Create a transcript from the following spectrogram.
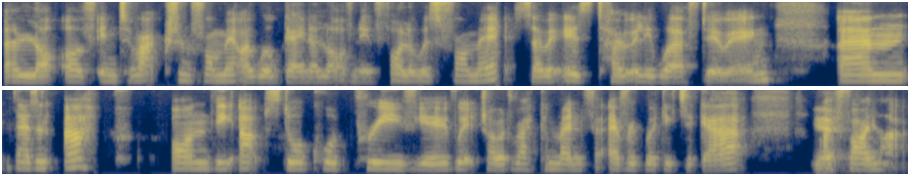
a lot of interaction from it. I will gain a lot of new followers from it. So it is totally worth doing. Um, there's an app on the App Store called Preview, which I would recommend for everybody to get. Yeah. I find that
